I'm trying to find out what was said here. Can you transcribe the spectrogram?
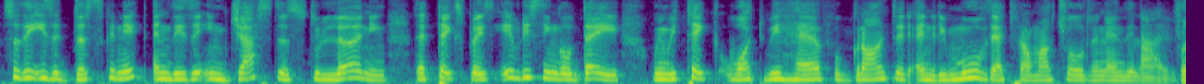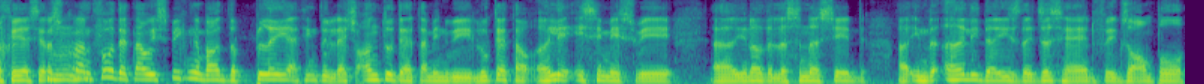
So there is a disconnect and there's an injustice to learning that takes place every single day when we take what we have for granted and remove that from our children and their lives. Okay, yes, mm. for that. Now we're speaking about the play. I think to latch onto that, I mean, we looked at our earlier SMS where, uh, you know, the listener said uh, in the early days they just had, for example,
